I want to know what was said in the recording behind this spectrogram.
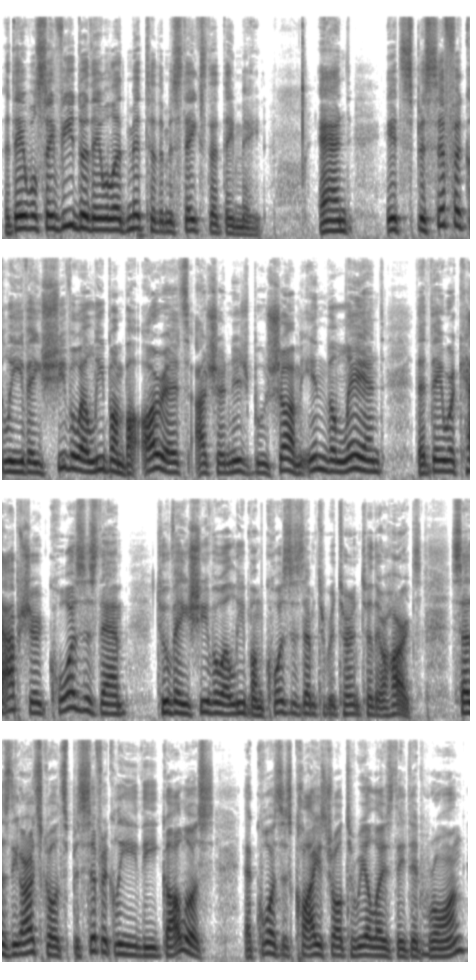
that they will say vida, they will admit to the mistakes that they made. And it's specifically Veishivu Elibam Ba'aretz Asher Nishbu Sham in the land that they were captured causes them to Veishivu Elibam, causes them to return to their hearts. Says the ArtScroll, specifically the Galus that causes Klal Yisrael to realize they did wrong,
